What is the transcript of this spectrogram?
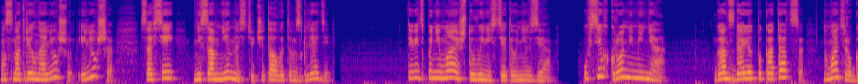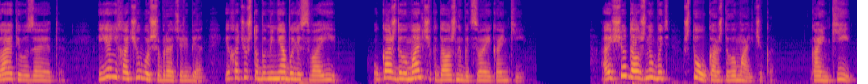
Он смотрел на Лешу, и Леша со всей несомненностью читал в этом взгляде. «Ты ведь понимаешь, что вынести этого нельзя. У всех, кроме меня. Ганс дает покататься, но мать ругает его за это. И я не хочу больше брать у ребят. Я хочу, чтобы у меня были свои. У каждого мальчика должны быть свои коньки. А еще должно быть, что у каждого мальчика? Коньки, —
